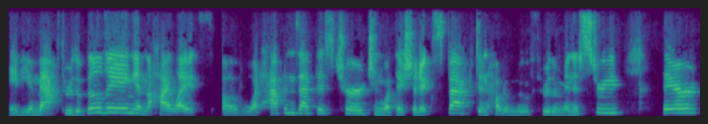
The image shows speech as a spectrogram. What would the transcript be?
maybe a map through the building and the highlights of what happens at this church and what they should expect and how to move through the ministry there.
